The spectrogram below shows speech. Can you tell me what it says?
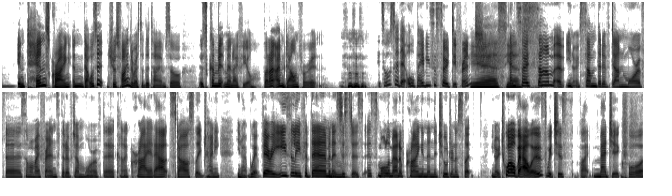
mm. intense crying, and that was it. She was fine the rest of the time. So it's commitment, I feel. But I, I'm down for it. It's also that all babies are so different. yes, yes. And so some of you know some that have done more of the some of my friends that have done more of the kind of cry it out style sleep training, you know, work very easily for them, and it's Mhm. just a, a small amount of crying, and then the children have slept, you know, twelve hours, which is like magic for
